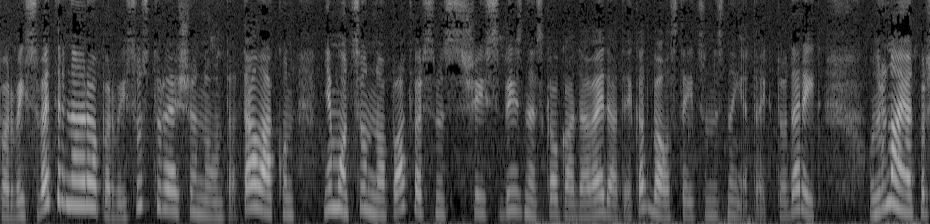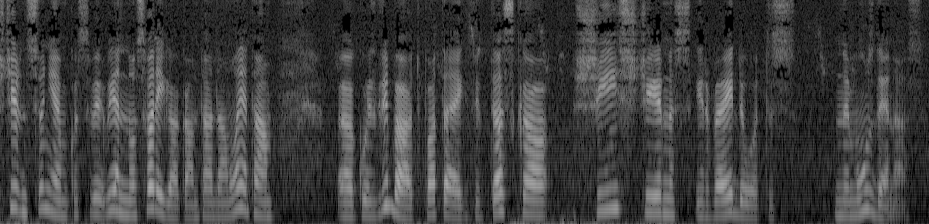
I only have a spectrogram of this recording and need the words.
par visu veterināro, par visu uzturēšanu un tā tālāk. Un ņemot sunu no patversmes, šīs biznesa kaut kādā veidā tiek atbalstīts, un es neieteiktu to darīt. Un runājot par šķirnes suņiem, kas vie- viena no svarīgākām tādām lietām, ko es gribētu pateikt, ir tas, ka šīs šķirnes ir veidotas ne mūsdienās.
